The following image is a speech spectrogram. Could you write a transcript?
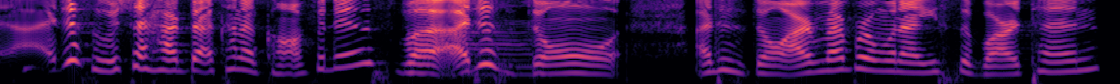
I just wish I had that kind of confidence, but I just don't. I just don't. I remember when I used to bartend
